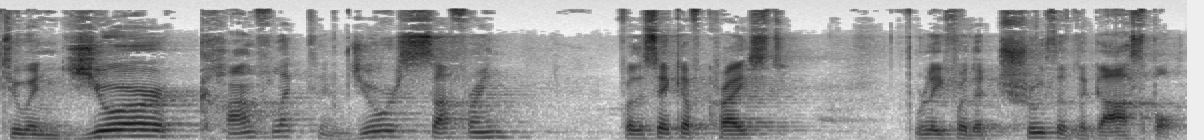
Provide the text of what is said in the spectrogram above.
to endure conflict, endure suffering for the sake of Christ, really for the truth of the gospel.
